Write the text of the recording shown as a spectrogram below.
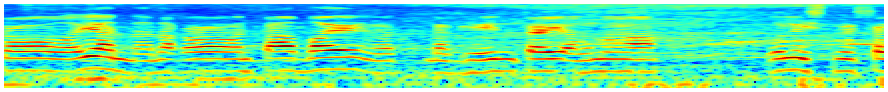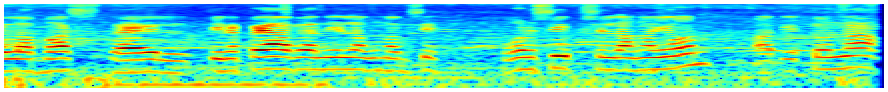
So ayan nakaantabay at naghihintay ang mga pulis na sa labas dahil pinapayagan nilang mag worship sila ngayon. At ito na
